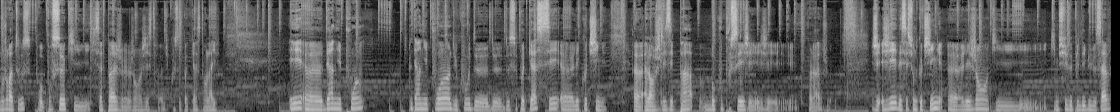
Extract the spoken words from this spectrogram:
bonjour à tous. Pour, ceux qui ne savent pas, j'enregistre du coup ce podcast en live. Et euh, dernier point, dernier point du coup de, ce podcast, c'est euh, les coachings. alors je les ai pas beaucoup poussés, j'ai, voilà, j'ai des sessions de coaching. Euh, les gens qui, me suivent depuis le début le savent.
